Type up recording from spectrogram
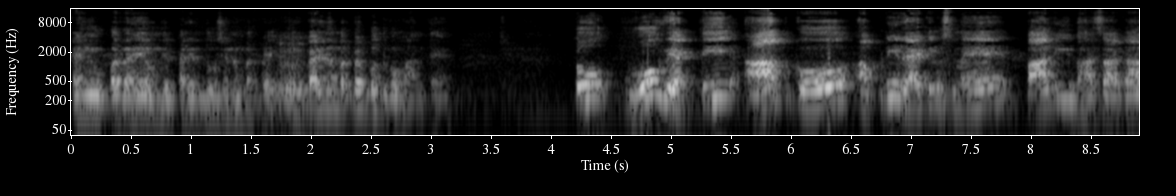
कहीं ऊपर रहे होंगे पहले दूसरे नंबर पे। क्योंकि पहले नंबर पे बुद्ध को मानते हैं। तो वो व्यक्ति आपको अपनी राइटिंग्स में पाली भाषा का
